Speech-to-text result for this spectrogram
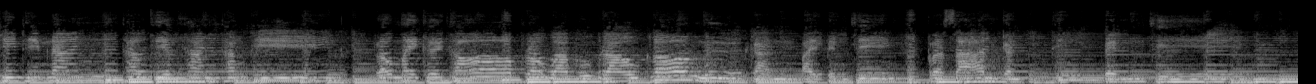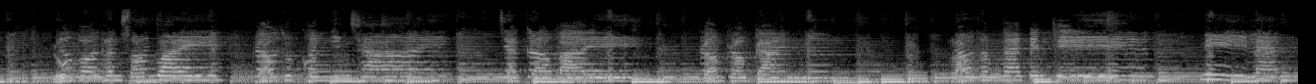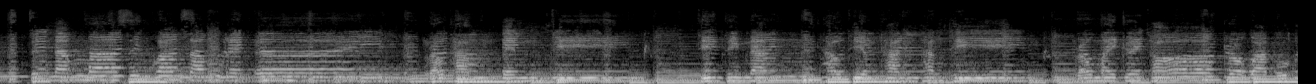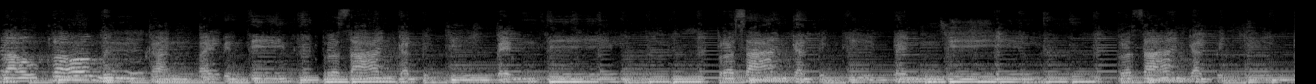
ทีมทีมนั้นเท่าเทียมทันทั้งทีม เราไม่เคยท้อเพราะว่าพวกเราคล้องมือกันไปเป็นทีม ประสานกันเป็นทีมเป็นทีม หลวงพ่อท่านสอนไว้ เราทุกคนหญิงชาย จะก้าวไปพร้อมๆกัน เราทำงานเป็นทีมนี่แหละจะนำมาซึ่งความสำเร็จเอ่ยเราทำเป็นทีมทีมทีมนั้นเท่าเทียมทันทั้งทีเราไม่เคยท้อเพราะว่าพวกเราคล้องมือกันไป ประสานกันเป็นทีมเป็นทีม ประสานกันเป็นทีมเป็นทีม ประสานกันเป็นทีม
